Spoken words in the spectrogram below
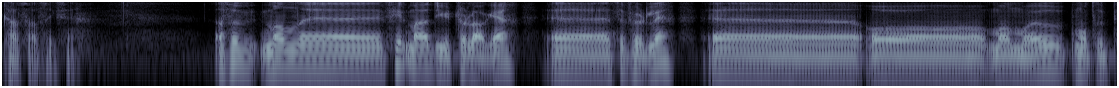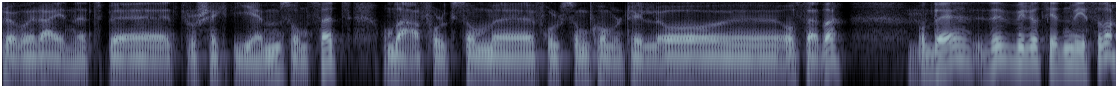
kassasuksess? Altså, man, eh, Film er jo dyrt å lage, eh, selvfølgelig. Eh, og man må jo på en måte prøve å regne et, et prosjekt hjem sånn sett. Om det er folk som, eh, folk som kommer til å, eh, å, se det. Og det, det, vil jo tiden vise, da.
